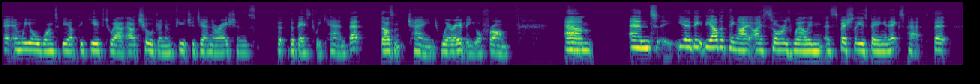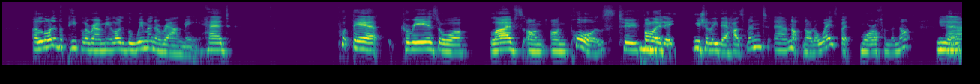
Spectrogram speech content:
and we all want to be able to give to our, our children and future generations the, the best we can. That doesn't change wherever you're from. Um, yeah. And you know, the, the other thing I, I saw as well, in especially as being an expat, that a lot of the people around me, a lot of the women around me had put their careers or lives on on pause to follow mm-hmm. their usually their husband uh, not not always but more often than not yeah. Uh,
